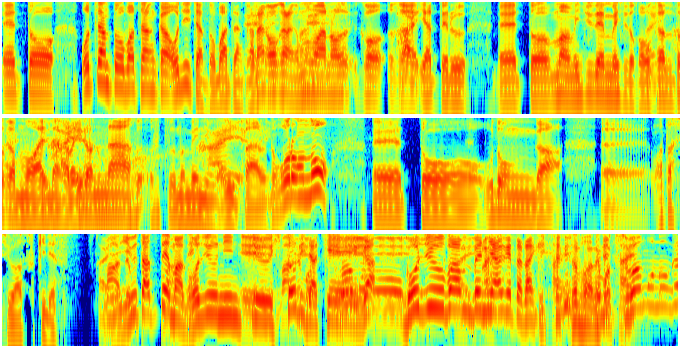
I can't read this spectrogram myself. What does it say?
えっと、おっちゃんとおばちゃんか、おじいちゃんとおばあちゃんか、なんかわからんもうあの、こう、がやってる、えっと、まあ、一膳飯とかおかずとかもありながら、はいい。ろんなふ普通のメニューがいっぱいあるところの、えっと、うどんが、えー私は好きです。まあ言うたって、まあ、50人中1人だけが、50番目に上げただけだけどもね。でも、つわものが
